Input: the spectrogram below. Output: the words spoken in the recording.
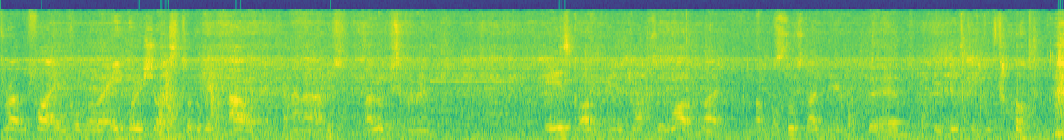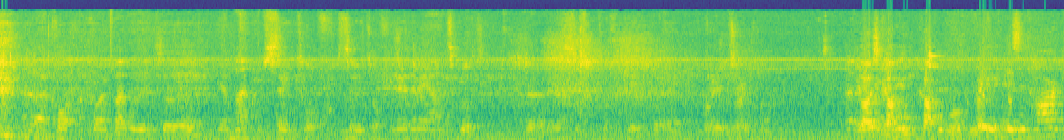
throughout the fight, he caught me like eight body shots, took the wind out of me, and I just, I looked at him and it is gone, it is gone, so what? Like, I'm still standing, but um, it does take its toll. and I caught, I caught him back with it, so um, yeah, Mike was so tough, so tough. You know, the way hands gloves. Yeah, yeah. Such a tough kid, but um, very tough. Guys, couple, couple more. 'cause I think- Is it hard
